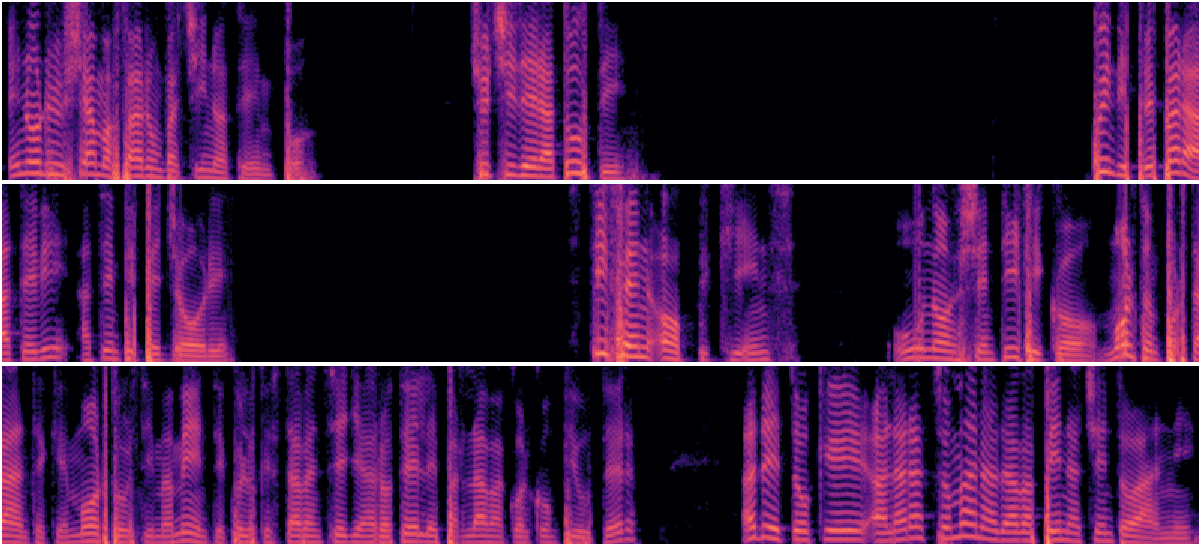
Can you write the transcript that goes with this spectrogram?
E non riusciamo a fare un vaccino a tempo. Ci ucciderà tutti quindi preparatevi a tempi peggiori. Stephen hopkins uno scientifico molto importante che è morto ultimamente quello che stava in sedia a rotelle e parlava col computer ha detto che alla razza umana dava appena 100 anni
